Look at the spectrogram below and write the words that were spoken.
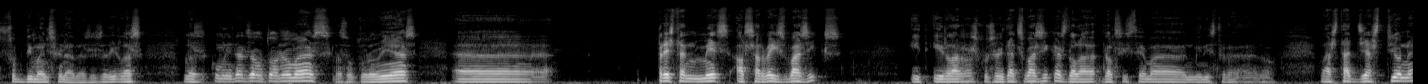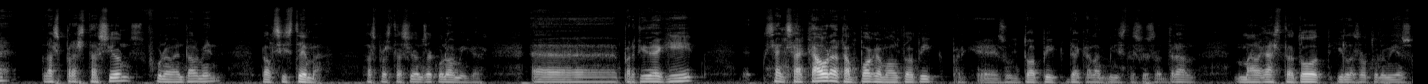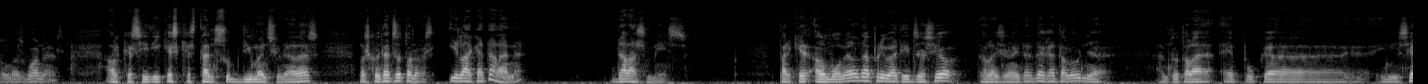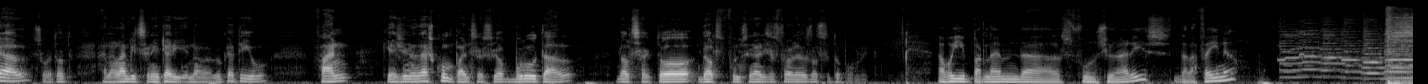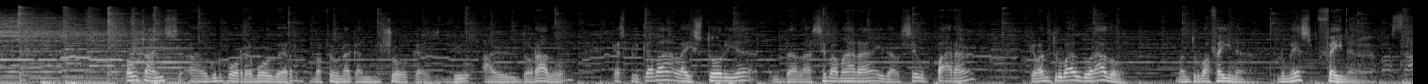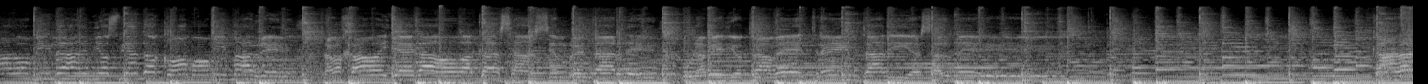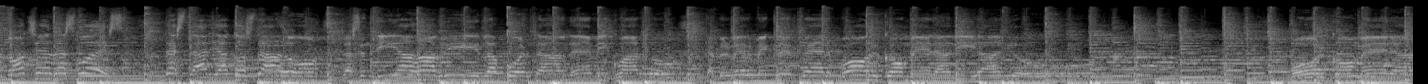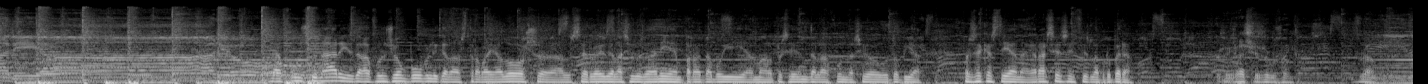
subdimensionades. És a dir, les, les comunitats autònomes, les autonomies, eh, presten més als serveis bàsics i, i les responsabilitats bàsiques de la, del sistema administrador. L'Estat gestiona les prestacions, fonamentalment, del sistema, les prestacions econòmiques. Eh, a partir d'aquí, sense caure tampoc amb el tòpic, perquè és un tòpic de que l'administració central malgasta tot i les autonomies són les bones, el que sí dic és que estan subdimensionades les comunitats autònomes i la catalana de les més perquè el model de privatització de la Generalitat de Catalunya en tota l'època inicial, sobretot en l'àmbit sanitari i en l'educatiu, fan que hi hagi una descompensació brutal del sector dels funcionaris i els treballadors del sector públic. Avui parlem dels funcionaris, de la feina. Fa uns anys, el grup Revolver va fer una cançó que es diu El Dorado, que explicava la història de la seva mare i del seu pare que van trobar el Dorado. Van trobar feina, només feina. De funcionaris de la funció pública, dels treballadors eh, al servei de la ciutadania, hem parlat avui amb el president de la Fundació Utopia, Francesc Castellana. Gràcies i fins la propera. Gràcies a vosaltres. Vosaltres.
